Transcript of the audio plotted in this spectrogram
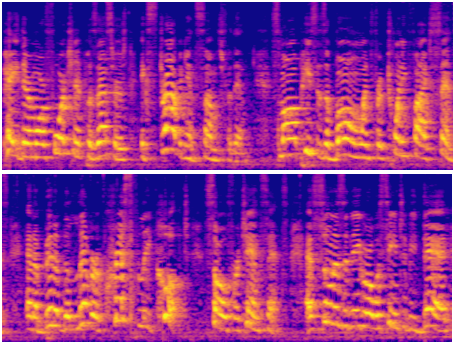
paid their more fortunate possessors extravagant sums for them. Small pieces of bone went for 25 cents, and a bit of the liver crisply cooked sold for 10 cents. As soon as the Negro was seen to be dead,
